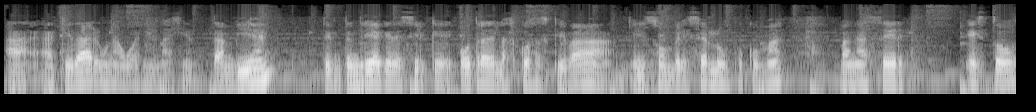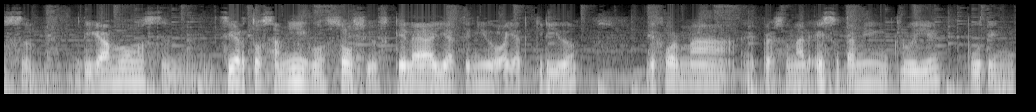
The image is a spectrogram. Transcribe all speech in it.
a, quedar una buena imagen. También tendría que decir que otra de las cosas que va a ensombrecerlo un poco más van a ser estos, digamos, ciertos amigos, socios que él haya tenido o haya adquirido de forma eh, personal. Eso también incluye Putin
